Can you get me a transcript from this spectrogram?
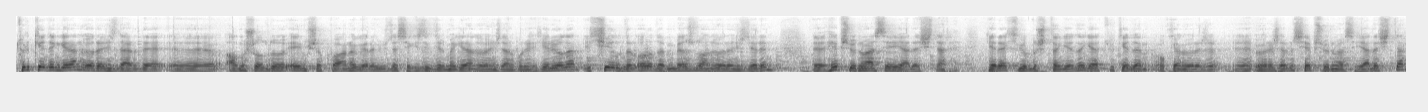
Türkiye'den gelen öğrenciler de e, almış olduğu en yüksek puana göre %8'lik dilime gelen öğrenciler buraya geliyorlar. İki yıldır orada mezun olan öğrencilerin e, hepsi üniversiteye yerleştiler. Gerek yurt dışından gelen gerek Türkiye'den okuyan öğrenci, e, öğrencilerimiz hepsi üniversiteye yerleştiler.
